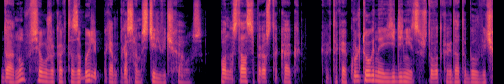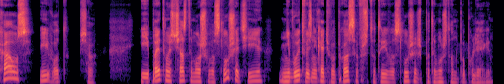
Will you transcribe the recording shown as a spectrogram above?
Да, ну, все уже как-то забыли прям про сам стиль Witch House. Он остался просто как, как такая культурная единица, что вот когда-то был House, и вот все. И поэтому сейчас ты можешь его слушать, и не будет возникать вопросов, что ты его слушаешь, потому что он популярен.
